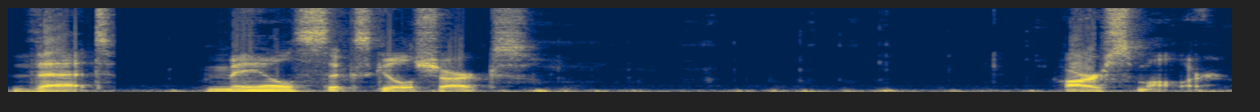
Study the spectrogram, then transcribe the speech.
that male six gill sharks are smaller,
